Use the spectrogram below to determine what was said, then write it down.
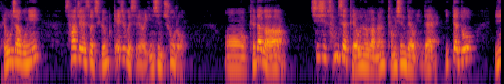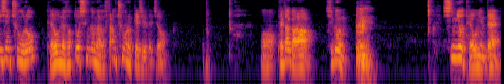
배우자 궁이 사주에서 지금 깨지고 있어요. 인신충으로. 어, 게다가 73세 대운으로 가면 경신대운인데 이때도 인신충으로 대운에서 또 신금에서 쌍충으로 깨지게 되죠. 어, 게다가 지금 신유 대운인데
